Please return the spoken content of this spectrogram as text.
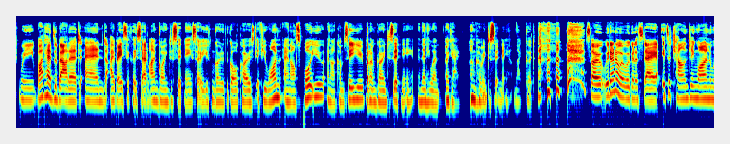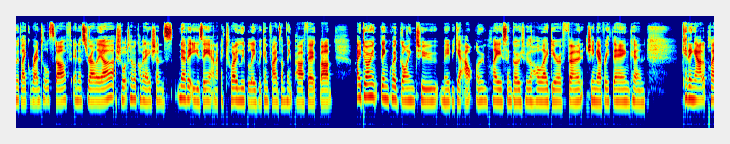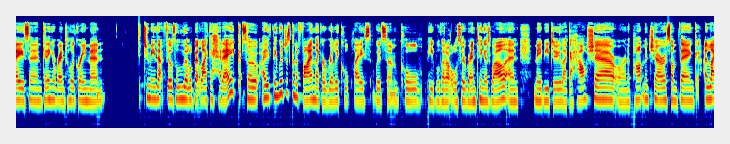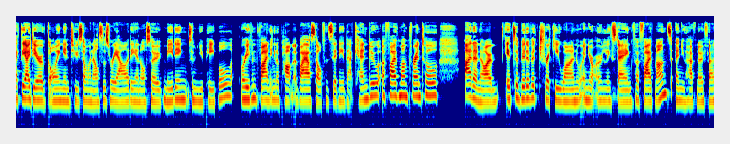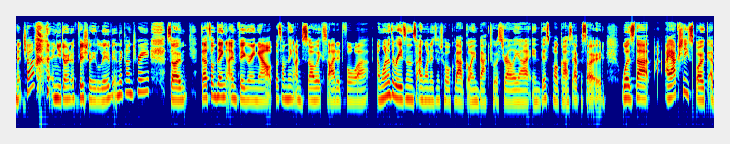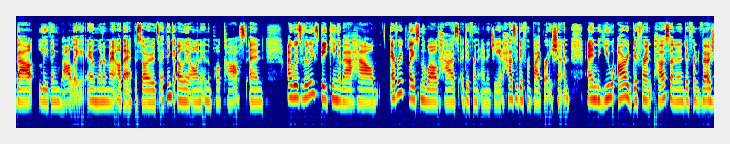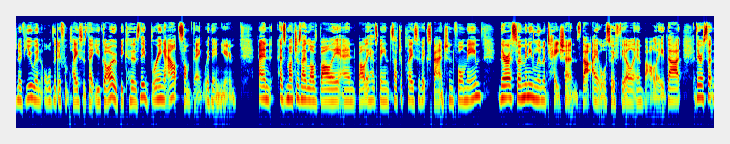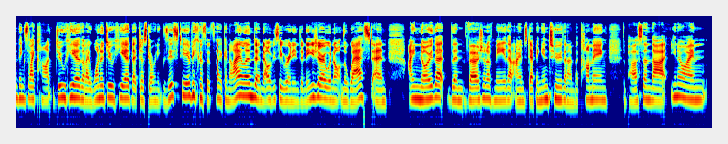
We butt heads about it, and I basically said, I'm going to Sydney, so you can go to the Gold Coast if you want, and I'll support you and I'll come see you, but I'm going to Sydney. And then he went, Okay, I'm coming to Sydney. I'm like, Good. so we don't know where we're going to stay. It's a challenging one with like rental stuff in Australia. Short term accommodations, never easy. And I totally believe we can find something perfect, but I don't think we're going to maybe get our own place and go through the whole idea of furnishing everything and getting out a place and getting a rental agreement to me that feels a little bit like a headache. So I think we're just going to find like a really cool place with some cool people that are also renting as well and maybe do like a house share or an apartment share or something. I like the idea of going into someone else's reality and also meeting some new people or even finding an apartment by ourselves in Sydney that can do a 5 month rental. I don't know. It's a bit of a tricky one when you're only staying for five months and you have no furniture and you don't officially live in the country. So that's something I'm figuring out, but something I'm so excited for. And one of the reasons I wanted to talk about going back to Australia in this podcast episode was that I actually spoke about leaving Bali in one of my other episodes, I think earlier on in the podcast. And I was really speaking about how every place in the world has a different energy, it has a different vibration, and you are a different person and a different version of you in all the different places that you go because they bring out something within you. And as much as I love Bali and Bali has been such a place of expansion for me, there are so many limitations that I also feel in Bali that there are certain things that I can't do here that I want to do here that just don't exist here because it's like an island. And obviously we're in Indonesia, we're not in the West. And I know that the version of of me that I'm stepping into, that I'm becoming, the person that, you know, I'm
